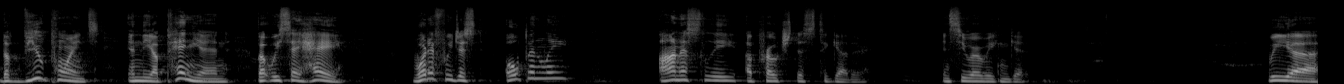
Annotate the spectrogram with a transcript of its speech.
the viewpoint and the opinion, but we say, hey, what if we just openly, honestly approach this together? and see where we can get. We, uh,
